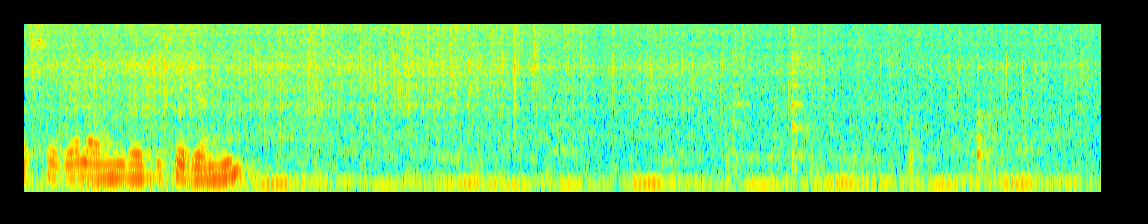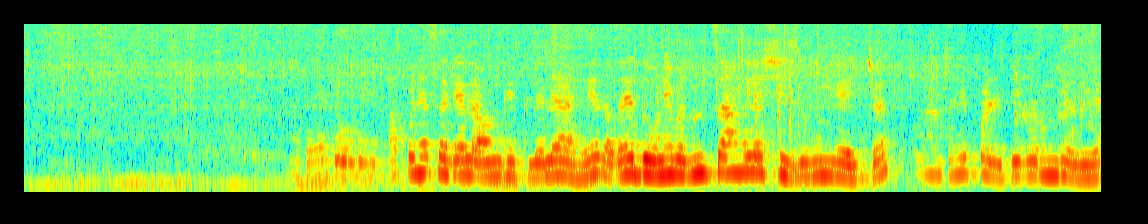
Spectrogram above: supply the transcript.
असं सगळ्या लावून घ्यायचं सगळ्यांना. आता या दोन्ही आपण या सगळ्या लावून घेतलेल्या आहेत. आता हे दोन्ही बाजून चांगल्या शिजवून घ्यायच्या. पण आता हे पलटी करून घेऊया.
